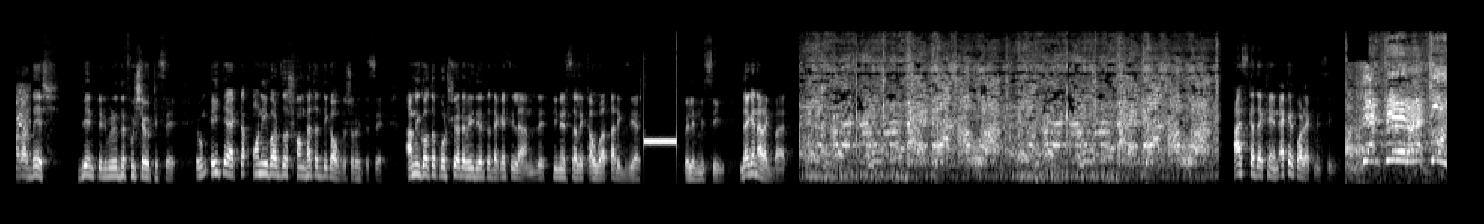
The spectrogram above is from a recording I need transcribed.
সারা দেশ বিএনপির বিরুদ্ধে ফুসে উঠেছে এবং এইটা একটা অনিবার্য সংঘাতের দিকে অগ্রসর হইতেছে। আমি গত পরশু একটা ভিডিওতে দেখাইছিলাম যে টিনের সালে কাউয়া তারিক জিয়া বলে মিছিল। দেখেন আরেকবার। আজকে দেখেন একের পর এক মিছিল বিএনপির অনেক গুণ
